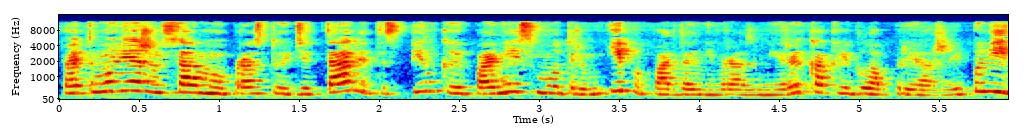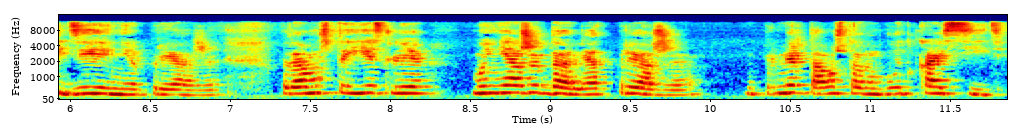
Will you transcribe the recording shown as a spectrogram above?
Поэтому вяжем самую простую деталь, это спинка, и по ней смотрим и попадание в размеры, как легла пряжа, и поведение пряжи. Потому что если мы не ожидали от пряжи, например, того, что она будет косить,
